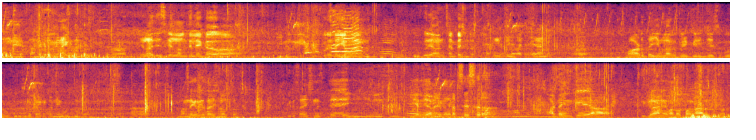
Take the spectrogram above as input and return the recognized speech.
తన తన దగ్గర వినాయకుడు ఉంటాడు ఎలా తీసుకెళ్ళాలో తెలియక ఈ కురుకురే దయ్యం అని ఒకడు కురుకురే అని చంపేసి ఉంటారు ధ్యానం. వాడు దయ్యంలాగా పీడించేసి కురుకురే ప్యాకెట్ అని ఎగురుతుంటాడు మన దగ్గరికి సజెషన్ వస్తాడు వీడు సజెషన్ ఇస్తే క్లియర్ చేయాలి కదా. చేస్తారా? ఆ టైంకి ఆ విగ్రహాన్ని ఎలా తప్పాలని ఆలోచిస్తాడు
